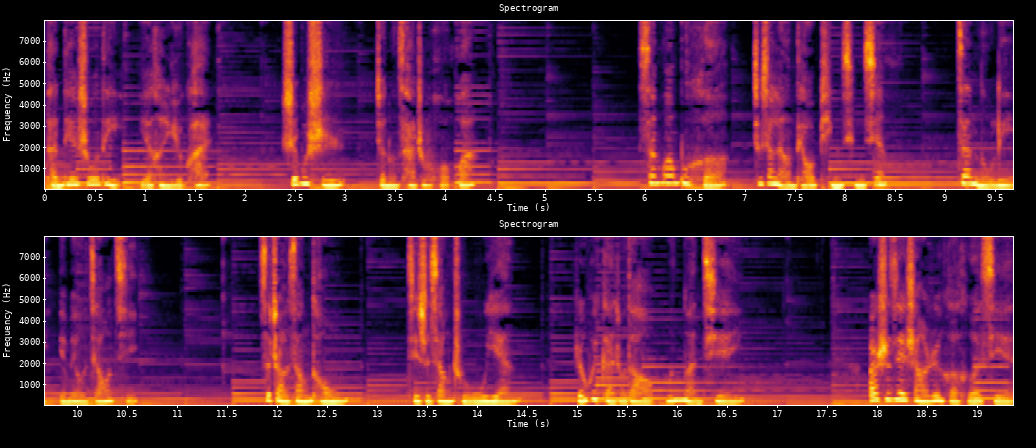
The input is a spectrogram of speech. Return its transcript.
谈天说地也很愉快，时不时就能擦出火花。三观不合，就像两条平行线，再努力也没有交集。磁场相同，即使相处无言，仍会感受到温暖惬意。而世界上任何和谐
